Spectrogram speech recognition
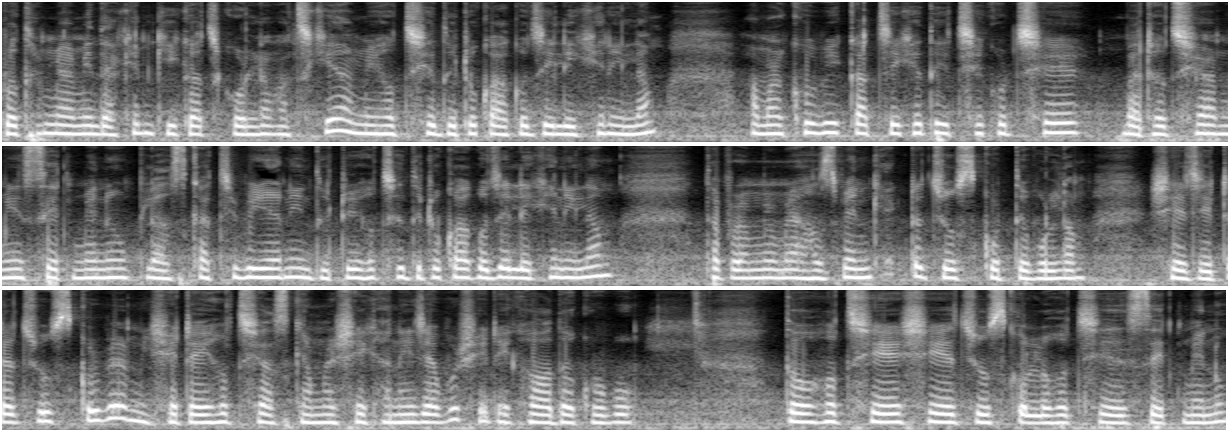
প্রথমে আমি দেখেন কি কাজ করলাম আজকে। আমি হচ্ছে দুটো কাগজে লিখে নিলাম। আমার খুবই কাচ্চি খেতে ইচ্ছে করছে বাট হচ্ছে আমি set menu plus kacchi biryani দুটোই হচ্ছে দুটো কাগজে লিখে নিলাম। তারপর আমি আমার হাজব্যান্ডকে একটা চুজ করতে বললাম। সে যেটা চুজ করবে, আমি সেটাই হচ্ছে আজকে আমরা সেখানেই যাব, সেটাই খাওয়া দাওয়া করব। তো হচ্ছে সে চুজ করল হচ্ছে সেট মেনু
